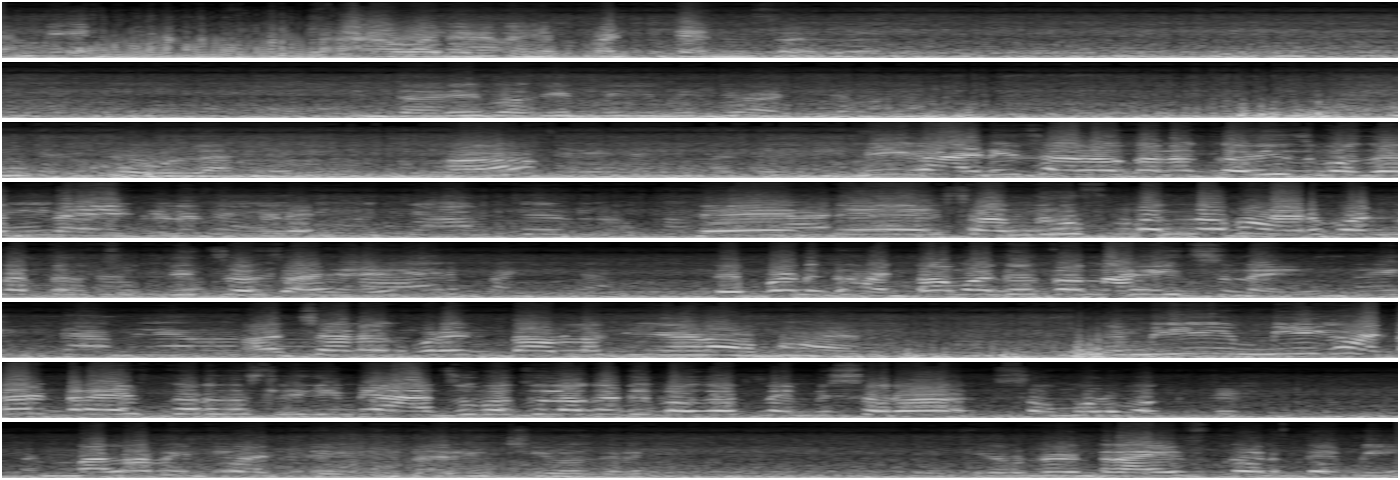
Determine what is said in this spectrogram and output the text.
आम्ही आवाज येत आहे पट्ट्यांचा ही दरी बघितली की भीती वाटते मला खूप खोल आहे हा मी गाडी चालवताना कधीच बघत नाही इकडे तिकडे. ते ते सनरूफ मधनं बाहेर पडणं तर चुकीचंच आहे. ते पण घाटामध्ये तर नाहीच नाही. अचानक ब्रेक दाबला की येणार बाहेर. मी मी घाटात ड्राईव्ह करत असली की मी आजूबाजूला कधी बघत नाही. मी सरळ समोर बघते. पण मला भीती वाटते दरीची वगैरे. एवढं ड्राईव्ह करते मी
